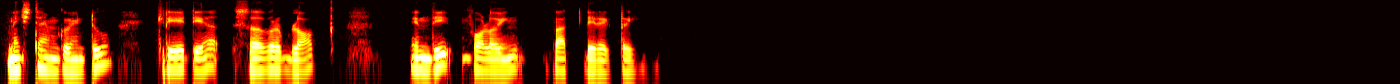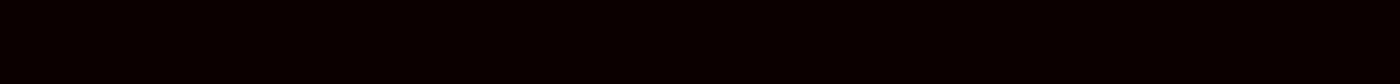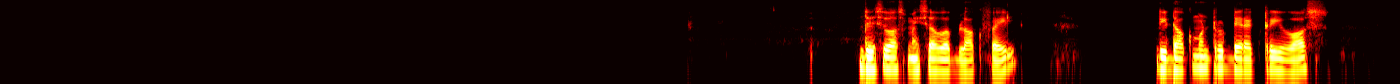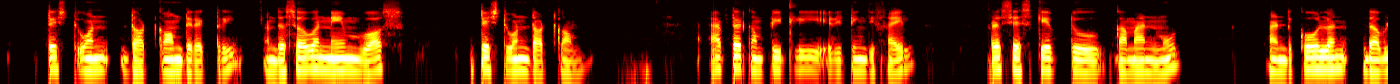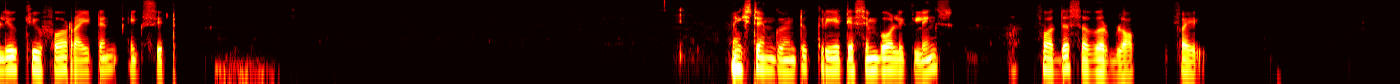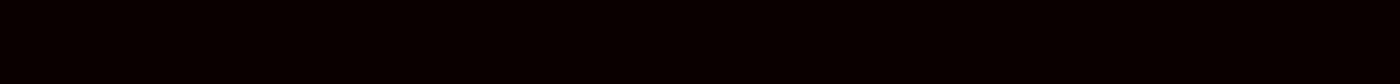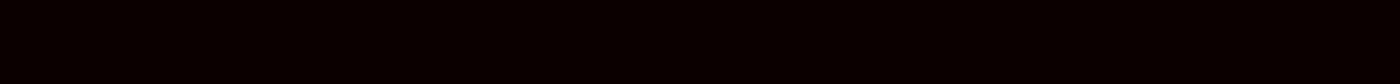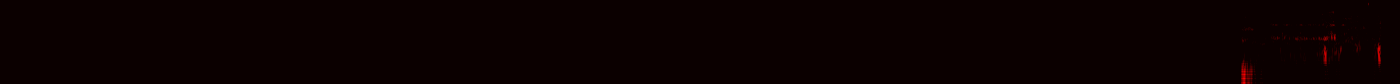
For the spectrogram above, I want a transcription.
Next I'm going to create a server block in the following path directory. This was my server block file. the document root directory was test1.com directory and the server name was test1.com. After completely editing the file, press escape to command mode and colon WQ for write and exit. Next I'm going to create a symbolic links for the server block file.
